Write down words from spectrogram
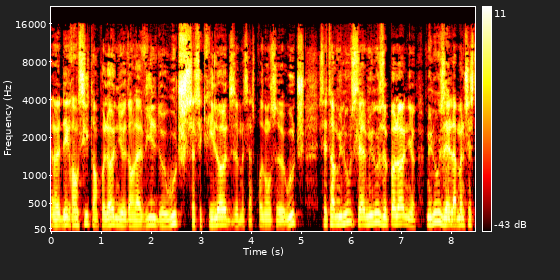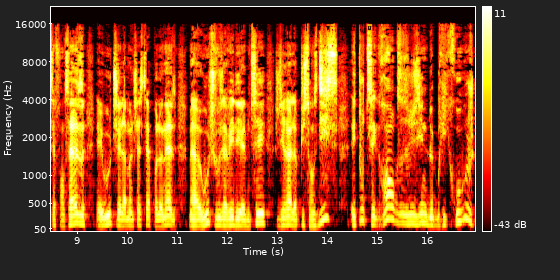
des grands sites en Pologne, dans la ville de Łódź. Ça s'écrit Lodz, mais ça se prononce Łódź. C'est un Mulhouse, c'est la Mulhouse de Pologne. Mulhouse est la Manchester française et Łódź est la Manchester polonaise. Mais à Łódź, vous avez des MC, je dirais à la puissance 10, et toutes ces grandes usines de briques rouges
